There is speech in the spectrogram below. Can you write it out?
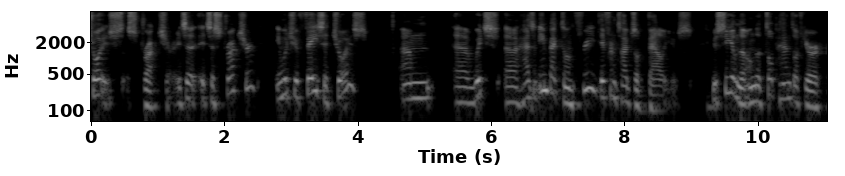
choice structure. It's a, it's a structure in which you face a choice um, uh, which uh, has an impact on three different types of values. You see on the, on the top hand of your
